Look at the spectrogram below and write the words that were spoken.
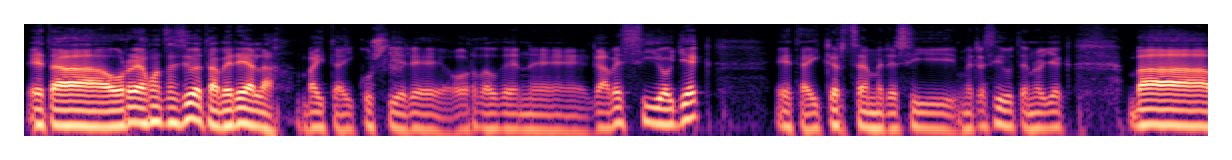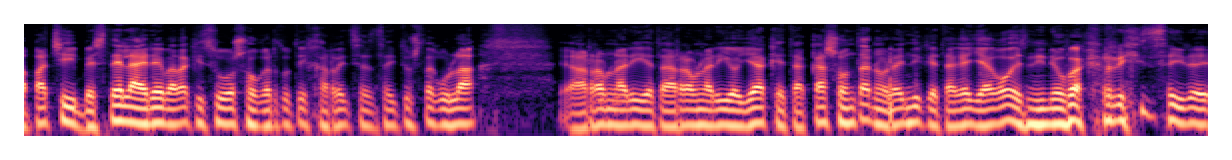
eta horrea joan eta berehala baita ikusi ere hor dauden eh, gabezi hoiek eta ikertzea merezi merezi duten hoiek. Ba, patxi, bestela ere badakizu oso gertutik jarraitzen zaituztegula arraunlari eta arraunlari hoiak eta kaso hontan oraindik eta gehiago ez nino bakarri zeire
